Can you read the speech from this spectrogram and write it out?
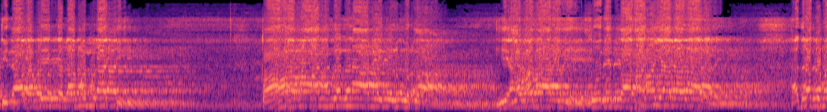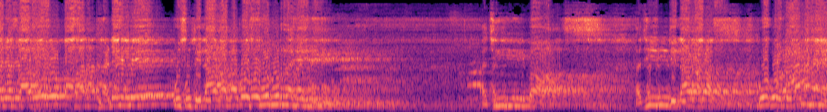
तिलावत कलामुल्लाह की। कुरान ये आवाज़ आ रही है। सूर्य ताहा की आवाज़ आ रही है। हज़रत उमर बाहर खड़े हुए उस तिलावत को सुन रहे हैं। अजीब आवाज़, अजीब तिलावत। वो कुरान है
